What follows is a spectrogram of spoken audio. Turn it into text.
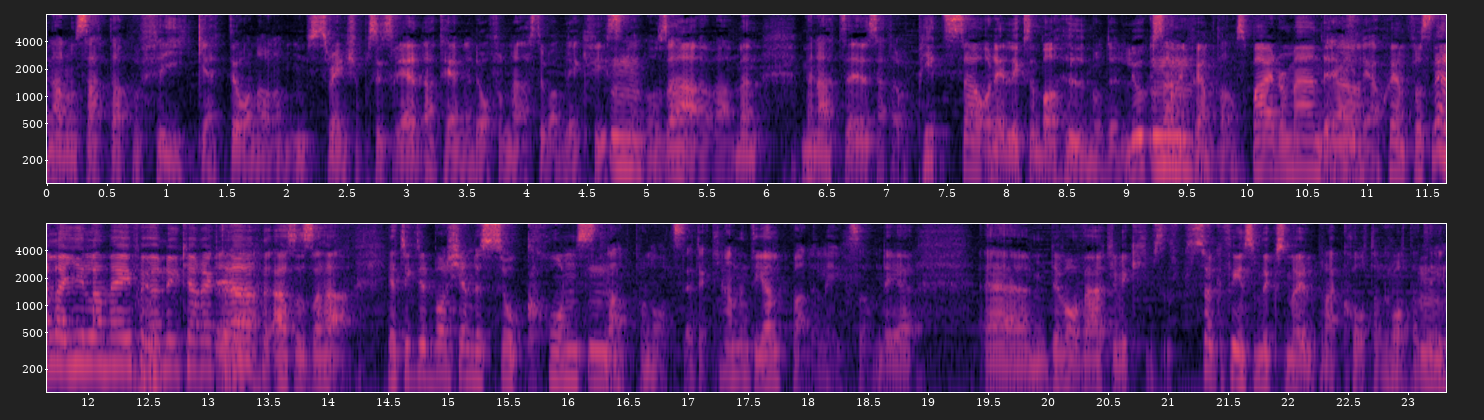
när de satt där på fiket då, när de, Strange har precis räddat henne då från den här stora bläckfisken och så här va. Men, men att eh, sätta och pizza och det är liksom bara humor deluxe. Mm. Vi skämtar om Spiderman, det är Ja. billiga skämt för snälla gilla mig för jag är en ny karaktär. Ja. Alltså så här. Jag tyckte det bara kändes så konstlat på något sätt. Jag kan inte hjälpa det liksom. Det, det var verkligen, vi försöker få in så mycket som möjligt på den här korta, korta tiden.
